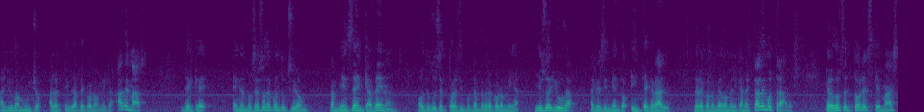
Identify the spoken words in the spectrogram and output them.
ayuda mucho a la actividad económica. Además de que en el proceso de construcción también se encadenan otros sectores importantes de la economía y eso ayuda al crecimiento integral de la economía dominicana. Está demostrado que los dos sectores que más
